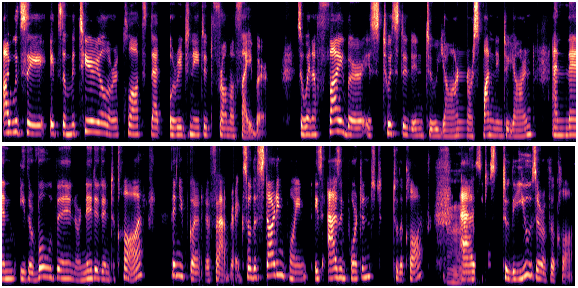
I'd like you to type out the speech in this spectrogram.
I would say it's a material or a cloth that originated from a fiber. So when a fiber is twisted into yarn or spun into yarn and then either woven or knitted into cloth, then you've got a fabric. So the starting point is as important to the cloth mm. as to the user of the cloth.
